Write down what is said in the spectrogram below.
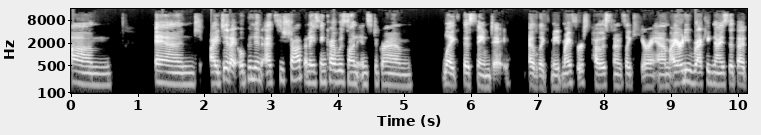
Um, and I did. I opened an Etsy shop and I think I was on Instagram like the same day. I like made my first post and I was like, here I am. I already recognized at that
